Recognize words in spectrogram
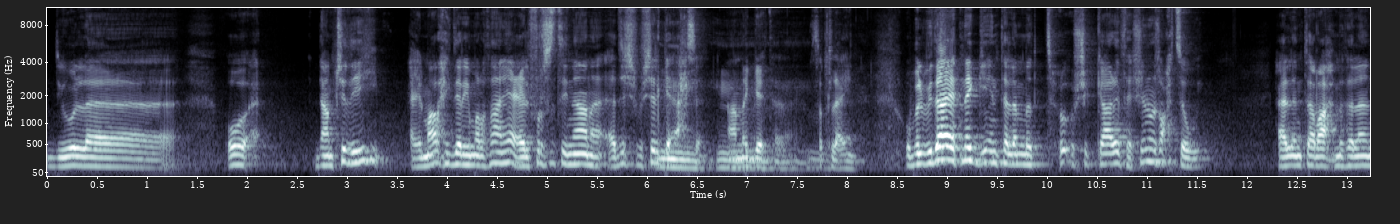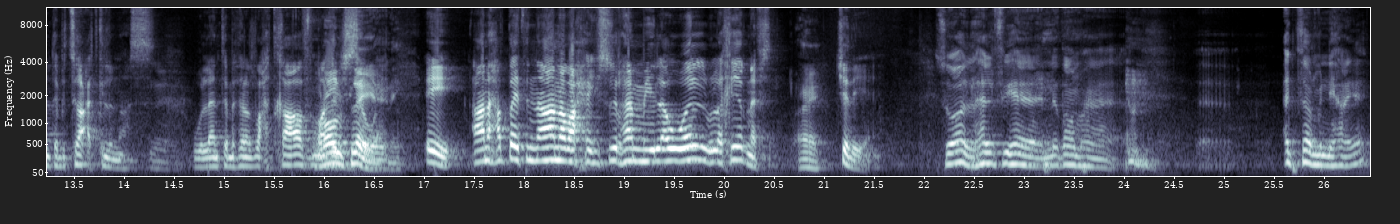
يقول آه، دام كذي عيل ما راح يقدر يجي مرة ثانية عيل فرصتي ان أنا أدش بالشركة أحسن. أنا نقيتها صرت العين وبالبداية تنقي أنت لما تحوش كارثه شنو راح تسوي؟ هل أنت راح مثلا تبي تساعد كل الناس؟ ولا أنت مثلا راح تخاف؟ ما تسوي؟ يعني. اي أنا حطيت إن أنا راح يصير همي الأول والأخير نفسي. اي كذي يعني. سؤال هل فيها نظامها آه، أكثر من نهاية؟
